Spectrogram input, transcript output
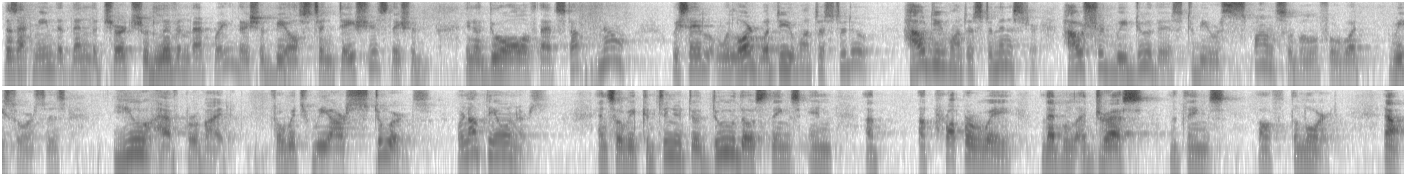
Does that mean that then the church should live in that way? They should be ostentatious? They should, you know, do all of that stuff? No. We say, Lord, what do you want us to do? How do you want us to minister? How should we do this to be responsible for what resources you have provided, for which we are stewards? We're not the owners. And so we continue to do those things in a, a proper way that will address the things of the Lord. Now,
